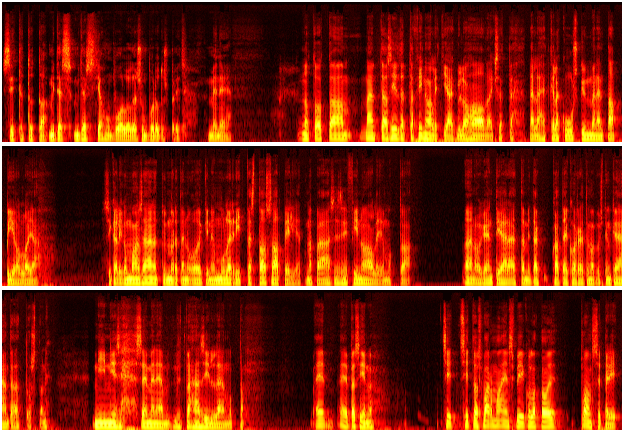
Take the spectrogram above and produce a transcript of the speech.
Sitten tota, mites, mites Jahun puolelle sun pudotuspelit menee? No tota, näyttää siltä, että finaalit jää kyllä haaveeksi, että tällä hetkellä 60 tappiolla ja sikäli kun mä oon säännöt ymmärtänyt oikein, niin mulle riittäisi tasapeli, että mä pääsisin finaaliin, mutta mä en oikein tiedä, että mitä kategorioita mä pystyn kääntämään tuosta. Niin, niin, niin se, se menee nyt vähän silleen, mutta ei, eipä siinä. Sitten sit olisi varmaan ensi viikolla toi pronssipeli,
